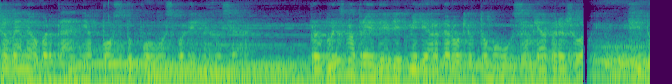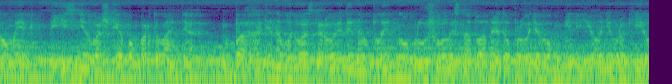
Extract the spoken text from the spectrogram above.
шалене обертання поступово сповільнилося. Приблизно 3,9 мільярда років тому Земля пережила відоме як пізнє важке бомбардування. Багаті на воду астероїди невплинно обрушувались на планету протягом мільйонів років,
